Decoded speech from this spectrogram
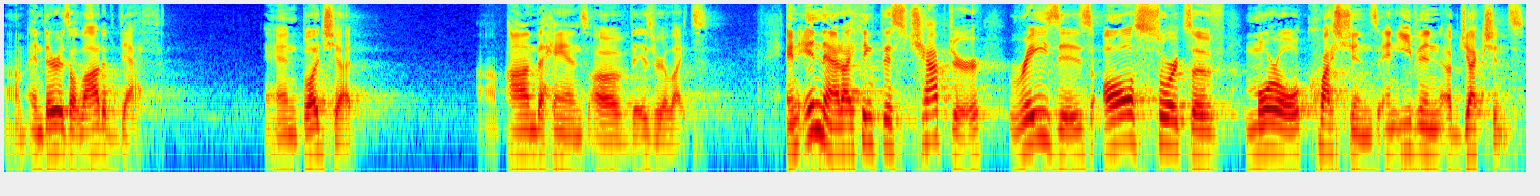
Um, and there is a lot of death and bloodshed um, on the hands of the Israelites. And in that, I think this chapter raises all sorts of moral questions and even objections.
